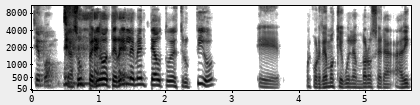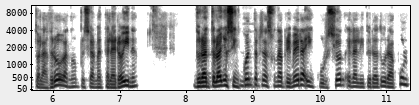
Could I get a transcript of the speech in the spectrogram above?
sí, po. Tras un periodo terriblemente autodestructivo, eh, recordemos que William Burroughs era adicto a las drogas, ¿no? principalmente a la heroína. Durante los años 50, Mm. tras una primera incursión en la literatura pulp,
